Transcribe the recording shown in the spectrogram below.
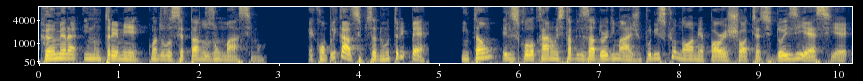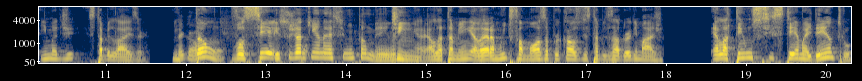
câmera e não tremer quando você está no zoom máximo? É complicado, você precisa de um tripé. Então, eles colocaram um estabilizador de imagem. Por isso que o nome é PowerShot S2 e S, é Image Stabilizer. Legal. Então, você Isso já tinha na S1 também, né? tinha, ela também, ela era muito famosa por causa do estabilizador de imagem. Ela tem um sistema aí dentro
